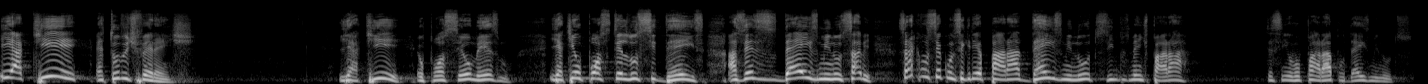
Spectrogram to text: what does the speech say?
E aqui é tudo diferente. E aqui eu posso ser eu mesmo. E aqui eu posso ter lucidez. Às vezes, 10 minutos, sabe? Será que você conseguiria parar 10 minutos, simplesmente parar? Dizer assim, eu vou parar por 10 minutos.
